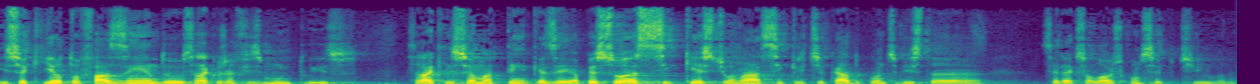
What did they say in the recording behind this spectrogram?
isso aqui eu estou fazendo, será que eu já fiz muito isso? Será que isso é uma. Quer dizer, a pessoa se questionar, se criticar do ponto de vista serexológico consecutivo, né?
